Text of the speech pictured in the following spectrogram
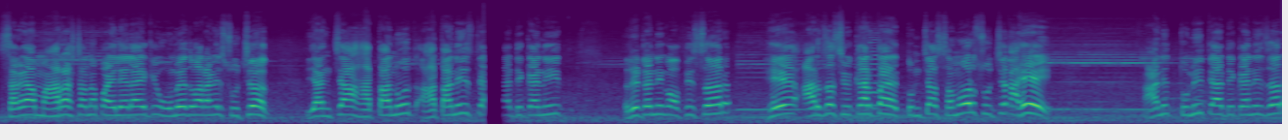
सगळ्या महाराष्ट्रानं पाहिलेलं आहे की उमेदवार आणि सूचक यांच्या हातानूच हातानेच त्या ठिकाणी रिटर्निंग ऑफिसर हे अर्ज स्वीकारतायत. तुमच्यासमोर सूचक आहे. आणि तुम्ही त्या ठिकाणी जर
